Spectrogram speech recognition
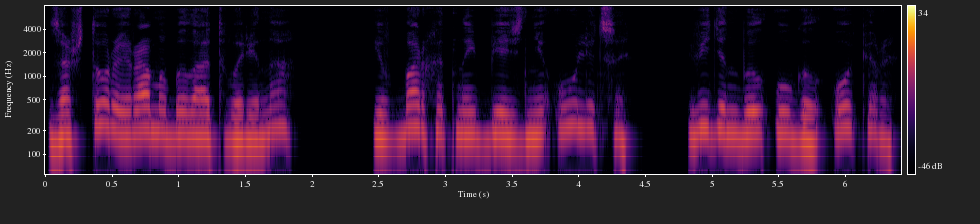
За шторой рама была отворена, и в бархатной бездне улицы виден был угол оперы,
